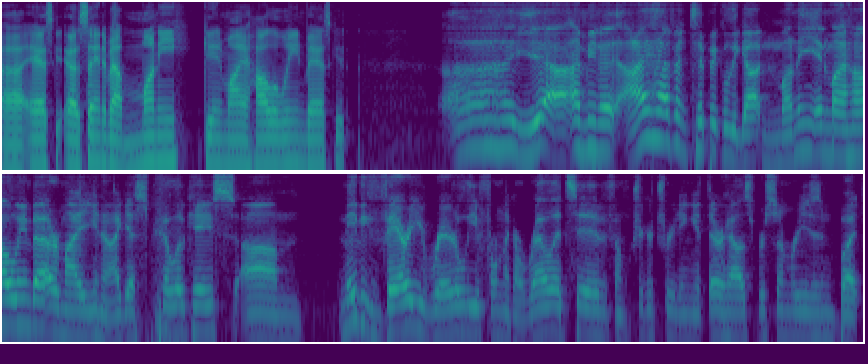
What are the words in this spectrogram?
Uh, ask uh, saying about money getting my Halloween basket. Uh, yeah. I mean, I, I haven't typically gotten money in my Halloween bag or my, you know, I guess pillowcase. Um, maybe very rarely from like a relative. if I'm trick or treating at their house for some reason, but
